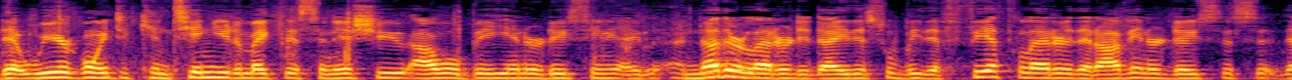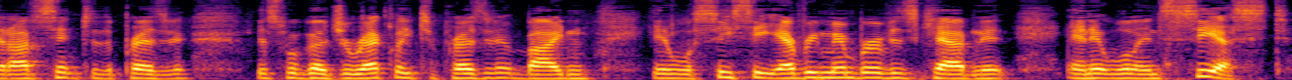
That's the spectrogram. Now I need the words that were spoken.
that we are going to continue to make this an issue. I will be introducing a, another letter today. This will be the fifth letter that I've introduced, this, that I've sent to the president. This will go directly to President Biden. It will CC every member of his cabinet, and it will insist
